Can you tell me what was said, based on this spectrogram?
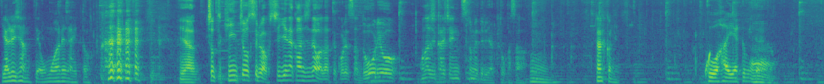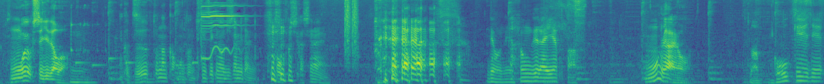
やるじゃんって思われないと。いやちょっと緊張するわ不思議な感じだわ。だってこれさ同僚同じ会社に勤めてる役とかさ。うん。確かに。後輩役みたいな、すんごい不思議だわ、うんなんかずーっとなんか本当に親戚のおじちゃんみたいなトークしかしてないの。でもねそんぐらいやっぱ、そうだよ。まあ、合計で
